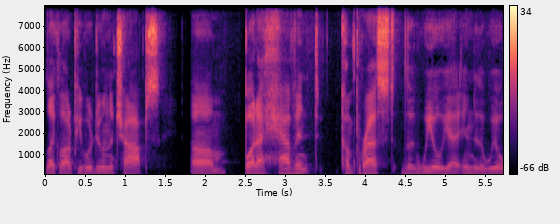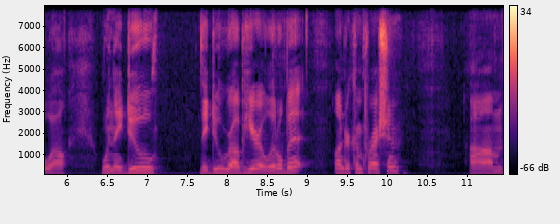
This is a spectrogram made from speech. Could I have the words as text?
like a lot of people are doing the chops, um, but I haven't compressed the wheel yet into the wheel well. When they do, they do rub here a little bit under compression. Um,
